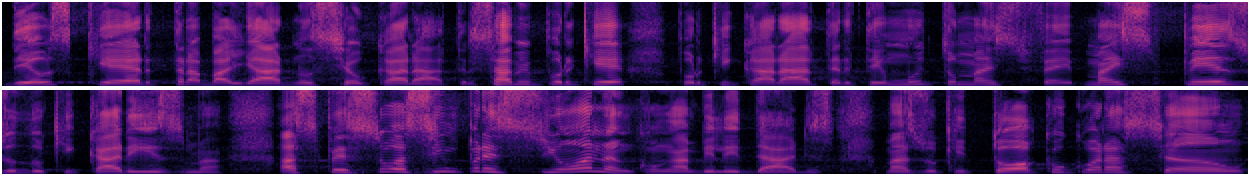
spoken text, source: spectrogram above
Deus quer trabalhar no seu caráter. Sabe por quê? Porque caráter tem muito mais, mais peso do que carisma. As pessoas pessoas se impressionam com habilidades, mas o que toca o coração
